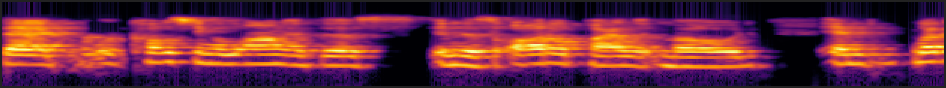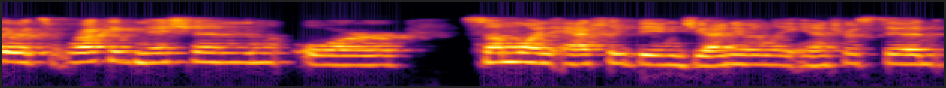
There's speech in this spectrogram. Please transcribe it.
that we're coasting along at this in this autopilot mode and whether it's recognition or someone actually being genuinely interested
